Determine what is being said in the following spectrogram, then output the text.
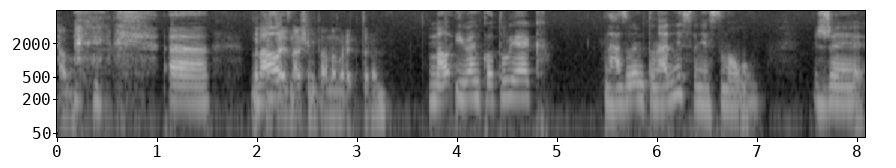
áno. uh, Dokonca mal, aj s našim pánom rektorom. Mal Ivan Kotuliak, nazvem to nadnesenie smolu že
